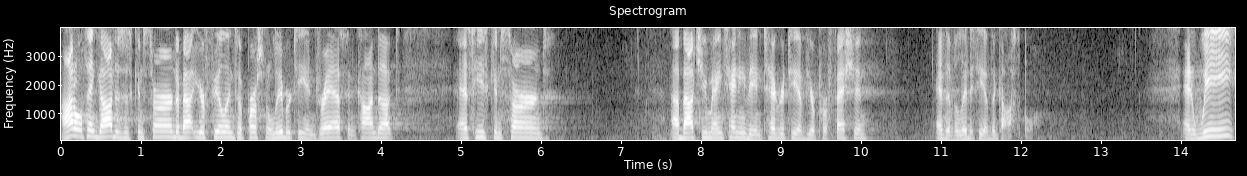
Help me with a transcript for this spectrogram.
I don't think God is as concerned about your feelings of personal liberty and dress and conduct as He's concerned about you maintaining the integrity of your profession and the validity of the gospel. And we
